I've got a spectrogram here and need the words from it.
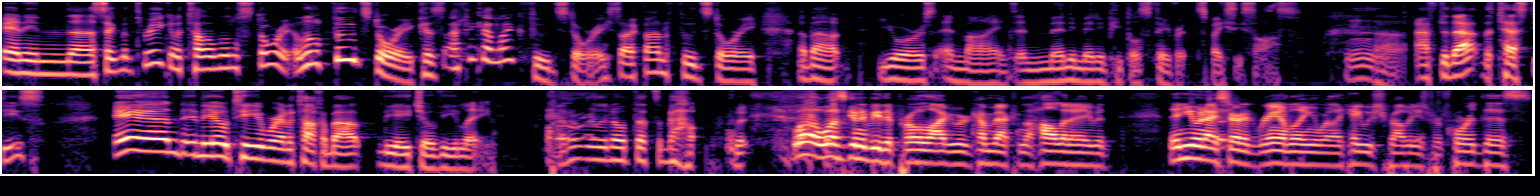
And in uh, segment three, going to tell a little story, a little food story, because I think I like food story. So I found a food story about yours and mine's and many, many people's favorite spicy sauce. Uh, after that, the testes. And in the OT, we're going to talk about the HOV lane. I don't really know what that's about, but Well, it was going to be the prologue. We were coming back from the holiday, but then you and I started rambling, and we're like, "Hey, we should probably just record this."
